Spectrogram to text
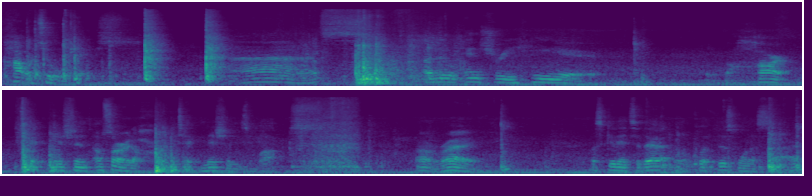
power tool case. Ah, that's a new entry here. The Hart Technician, I'm sorry, the Hart Technicians box. All right, let's get into that. I'm gonna put this one aside.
